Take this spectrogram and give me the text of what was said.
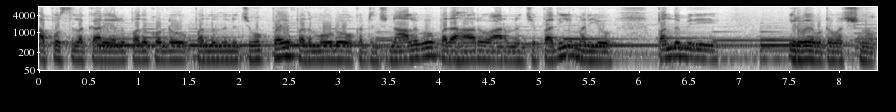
అపోస్తుల కార్యాలు పదకొండు పంతొమ్మిది నుంచి ముప్పై పదమూడు ఒకటి నుంచి నాలుగు పదహారు ఆరు నుంచి పది మరియు పంతొమ్మిది ఇరవై ఒకటి వచనం.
